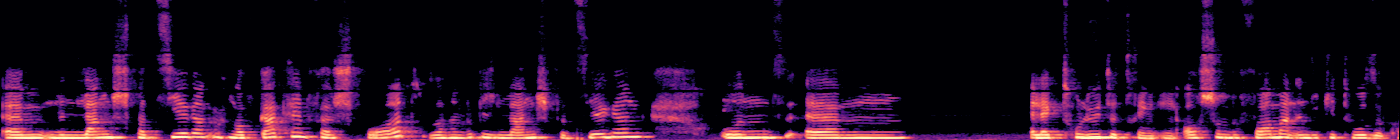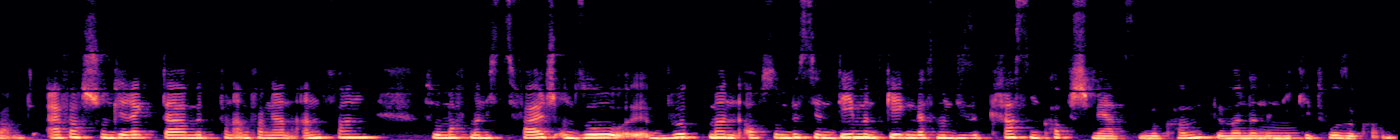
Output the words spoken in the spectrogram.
Ähm, einen langen Spaziergang machen, auf gar keinen Fall Sport, sondern wirklich einen langen Spaziergang. Und ähm, Elektrolyte trinken, auch schon bevor man in die Ketose kommt. Einfach schon direkt damit von Anfang an anfangen. So macht man nichts falsch und so äh, wirkt man auch so ein bisschen dem entgegen, dass man diese krassen Kopfschmerzen bekommt, wenn man dann in die mhm. Ketose kommt.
